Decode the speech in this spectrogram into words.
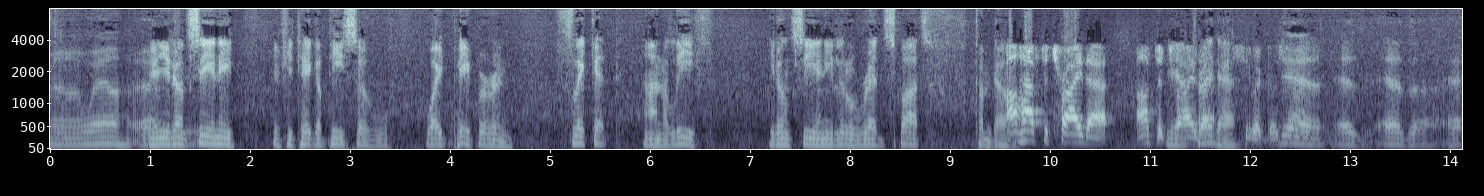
uh, well, uh, And you don't see any, if you take a piece of white paper and flick it on a leaf, you don't see any little red spots come down. I'll have to try that. I'll have to try, Yeah, try, try that. that. and See what goes Yeah, as as uh,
